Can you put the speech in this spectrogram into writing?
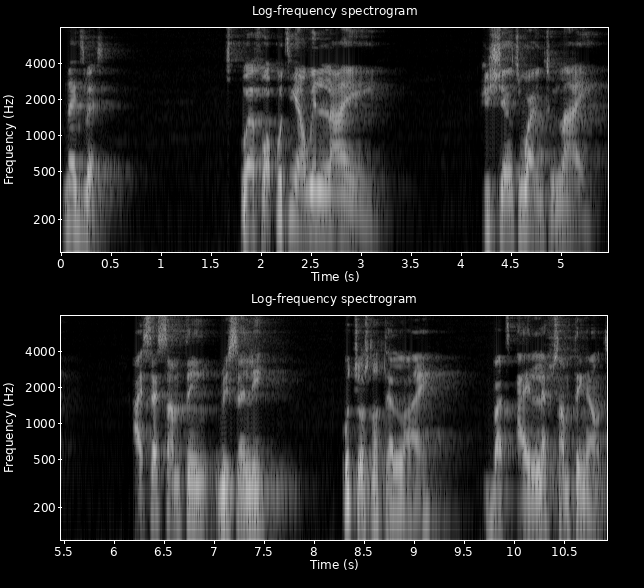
Next verse. Wherefore, putting away lying. Christians who are into lying. I said something recently, which was not a lie, But I left something out.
